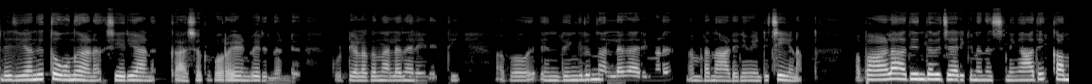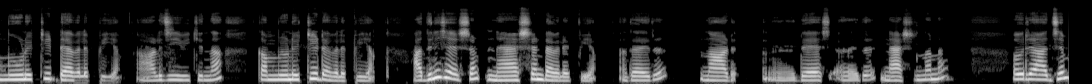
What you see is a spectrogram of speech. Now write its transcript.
രജനീകാന്ത് തോന്നുകയാണ് ശരിയാണ് കാശൊക്കെ കുറേ വരുന്നുണ്ട്. കുട്ടികളൊക്കെ നല്ല നിലയിലെത്തി. അപ്പോൾ എന്തെങ്കിലും നല്ല കാര്യങ്ങൾ നമ്മുടെ നാടിന് വേണ്ടി ചെയ്യണം. അപ്പോൾ ആൾ ആദ്യം എന്താ വിചാരിക്കണമെന്ന് വെച്ചിട്ടുണ്ടെങ്കിൽ ആദ്യം കമ്മ്യൂണിറ്റി ഡെവലപ്പ് ചെയ്യാം. ആൾ ജീവിക്കുന്ന കമ്മ്യൂണിറ്റി ഡെവലപ്പ് ചെയ്യാം. അതിനുശേഷം നാഷൻ ഡെവലപ്പ് ചെയ്യാം. അതായത് നാട് ദേശ അതായത് നാഷൻ എന്ന് പറഞ്ഞാൽ ഒരു രാജ്യം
